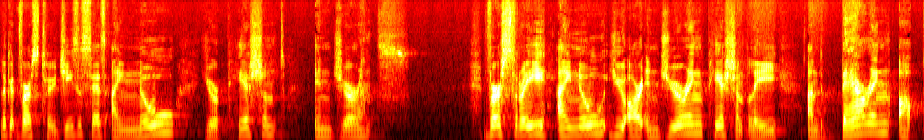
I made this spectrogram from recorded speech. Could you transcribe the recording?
Look at verse 2. Jesus says, I know your patient endurance. Verse 3 I know you are enduring patiently and bearing up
